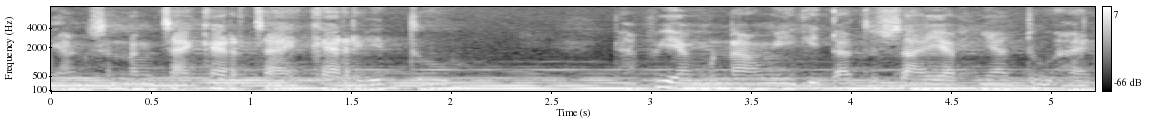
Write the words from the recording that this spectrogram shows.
yang seneng ceker-ceker itu tapi yang menaungi kita itu sayapnya Tuhan.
